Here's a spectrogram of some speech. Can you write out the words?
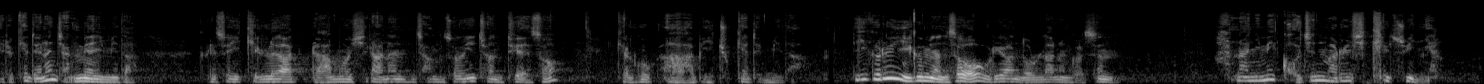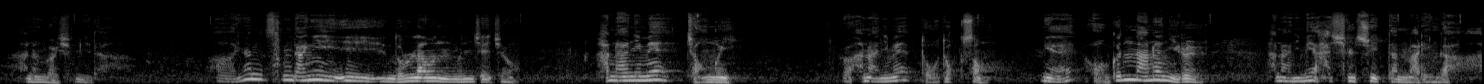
이렇게 되는 장면입니다. 그래서 이 길르앗 라못이라는 장소의 전투에서 결국 아합이 죽게 됩니다. 이 글을 읽으면서 우리가 놀라는 것은 하나님이 거짓말을 시킬 수 있냐 하는 것입니다. 아, 이건 상당히 놀라운 문제죠. 하나님의 정의, 그 하나님의 도덕성에 어긋나는 일을 하나님이 하실 수 있단 말인가?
